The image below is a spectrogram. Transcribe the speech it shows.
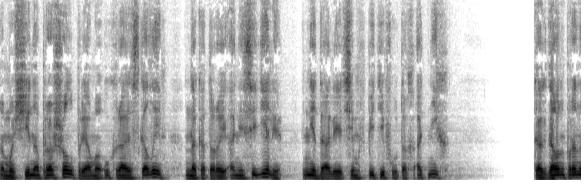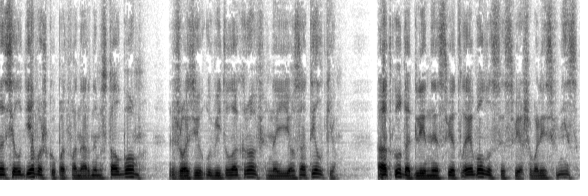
Мужчина прошел прямо у края скалы, на которой они сидели, не далее, чем в пяти футах от них. Когда он проносил девушку под фонарным столбом, Джози увидела кровь на ее затылке, откуда длинные светлые волосы свешивались вниз.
